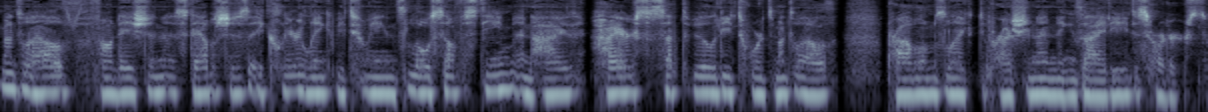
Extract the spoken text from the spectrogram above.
Mental Health Foundation establishes a clear link between low self esteem and high, higher susceptibility towards mental health problems like depression and anxiety disorders.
